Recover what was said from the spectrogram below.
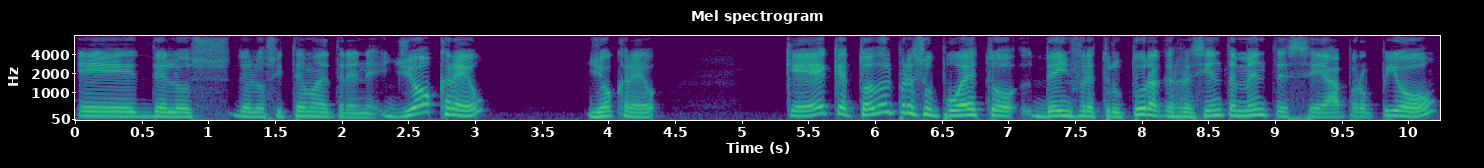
eh, de, los, de los sistemas de trenes. Yo creo, yo creo que es que todo el presupuesto de infraestructura que recientemente se apropió,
